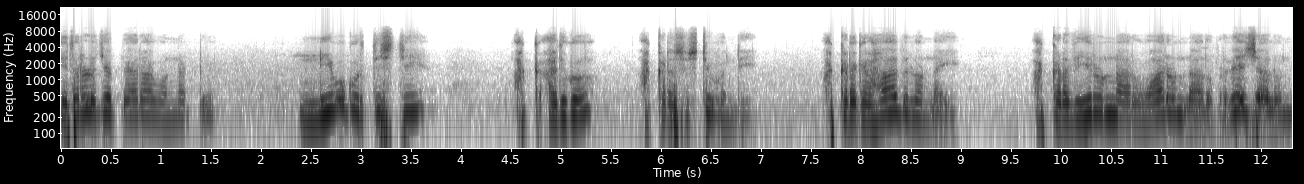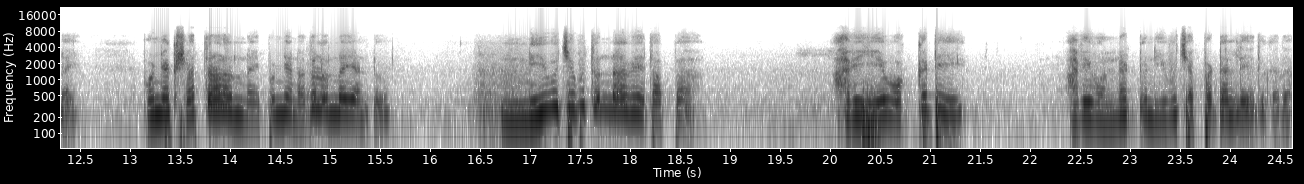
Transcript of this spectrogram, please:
ఇతరులు చెప్పారా ఉన్నట్టు నీవు గుర్తిస్తే అక్క అదిగో అక్కడ సృష్టి ఉంది. అక్కడ గ్రహాదులు ఉన్నాయి అక్కడ వీరున్నారు వారున్నారు ప్రదేశాలు ఉన్నాయి పుణ్యక్షేత్రాలు ఉన్నాయి పుణ్య నదులు ఉన్నాయి అంటూ నీవు చెబుతున్నావే తప్ప అవి ఏ ఒక్కటి అవి ఉన్నట్టు నీవు చెప్పటం లేదు కదా.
